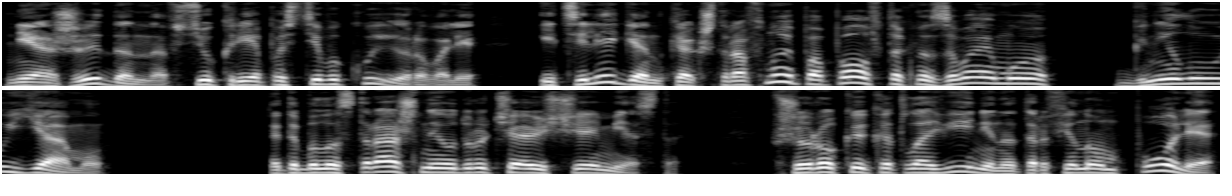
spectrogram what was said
неожиданно всю крепость эвакуировали, и Телегин, как штрафной, попал в так называемую «гнилую яму». Это было страшное и удручающее место. В широкой котловине на торфяном поле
